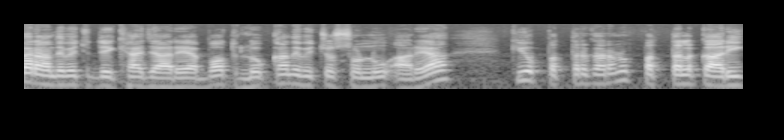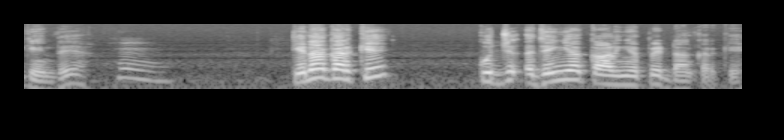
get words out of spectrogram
ਘਰਾਂ ਦੇ ਵਿੱਚ ਦੇਖਿਆ ਜਾ ਰਿਹਾ ਬਹੁਤ ਲੋਕਾਂ ਦੇ ਵਿੱਚੋਂ ਸੁਣਨ ਨੂੰ ਆ ਰਿਹਾ ਕਿ ਉਹ ਪੱਤਰਕਾਰਾਂ ਨੂੰ ਪੱਤਲਕਾਰੀ ਕਹਿੰਦੇ ਆ। ਹੂੰ। ਕਿਹਨਾਂ ਕਰਕੇ? ਕੁਝ ਅਜਈਆਂ ਕਾਲੀਆਂ ਭੇਡਾਂ ਕਰਕੇ।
